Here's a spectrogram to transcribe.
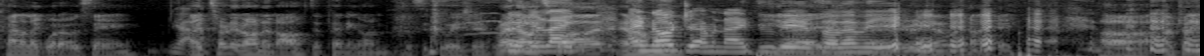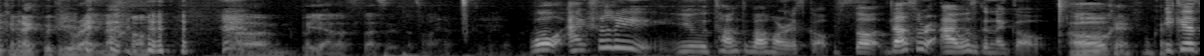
kind of like what I was saying. Yeah. I turn it on and off depending on the situation. Right now You're it's like, fun, and I I'm know like, Gemini do Yeah, this, so yeah, let me. you're a Gemini. uh, I'm trying to connect with you right now. Um, but yeah, that's that's it. That's all I have to say about that. well, actually, you talked about horoscopes, so that's where I was gonna go Oh, okay, okay. because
